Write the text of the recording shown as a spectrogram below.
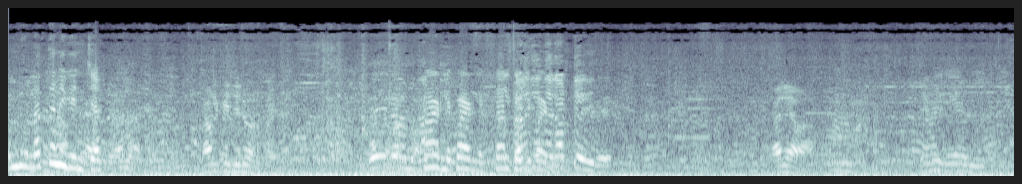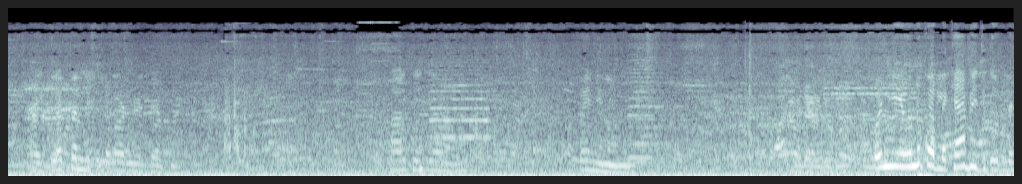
ಒಂದು ಇರುವ ರೂಪಾಯಿ. ಪಾಡ್ಲಿ ಪಾಡ್ಲಿ. ಕಾಲು ಕೆ ಜಿ ಪಾಡ್ಲಿ. ಲತ್ತನ್ ಬಿಸಿಲು ಕಾಲು ಕೆ ಜಿ ಪೈನಿನ ಒಂದು. ಒಂಜಿ ಒಂದು ಕೊರ್ಲೆ ಕ್ಯಾಬೇಜ್ ಕೊರ್ಲೆ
